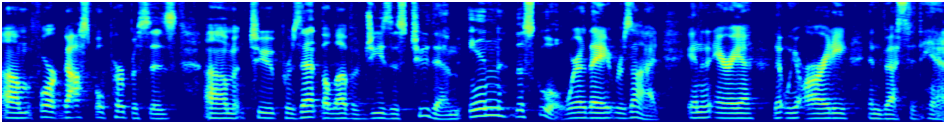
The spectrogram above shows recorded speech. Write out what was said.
um, for gospel purposes um, to present the love of Jesus to them in the school where they reside, in an area that we are already invested in.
